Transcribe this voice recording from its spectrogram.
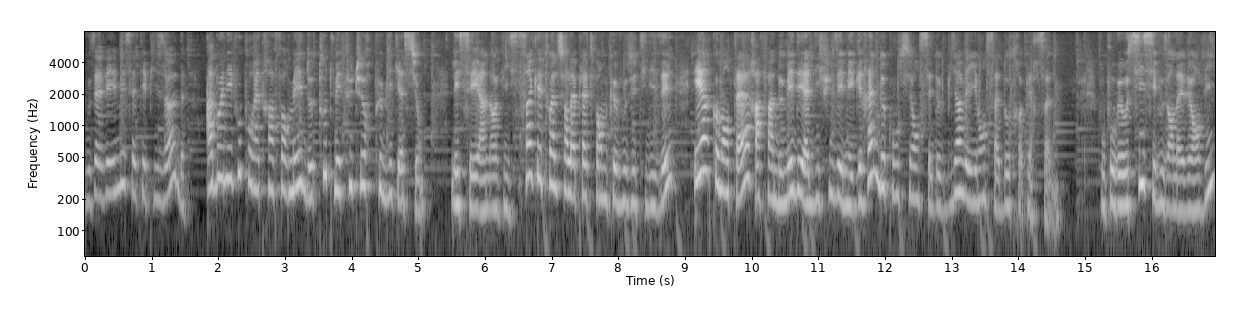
Vous avez aimé cet épisode? Abonnez-vous pour être informé de toutes mes futures publications. Laissez un avis 5 étoiles sur la plateforme que vous utilisez et un commentaire afin de m'aider à diffuser mes graines de conscience et de bienveillance à d'autres personnes. Vous pouvez aussi, si vous en avez envie,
